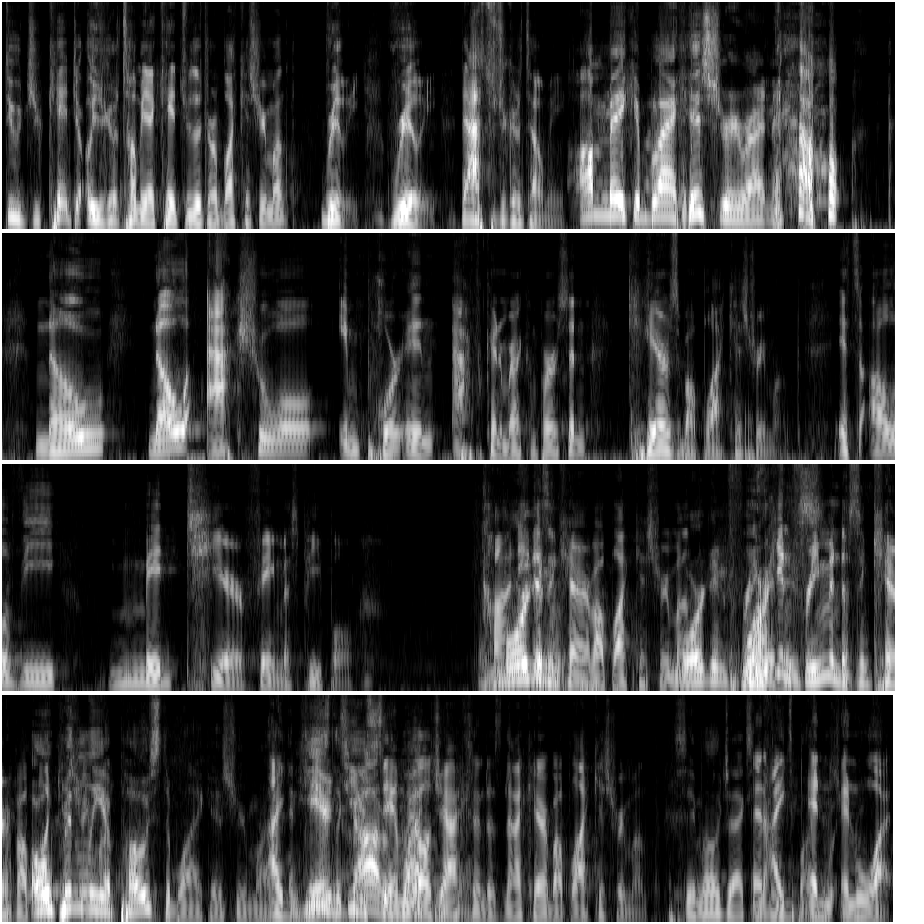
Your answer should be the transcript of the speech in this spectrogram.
Dude, you can't do Oh, you're going to tell me I can't do that during Black History Month? Really? Really? That's what you're going to tell me. I'm making Black History right now. No, no actual important African American person cares about Black History Month. It's all of the mid-tier famous people. Kanye Morgan- doesn't care about Black History Month. Morgan Freeman Morgan Freeman doesn't care about Black Openly History Month. opposed to Black History Month. I and guarantee you Samuel L. people. Jackson does not care about Black History Month. Samuel L. Jackson. And I Black and, History and what?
